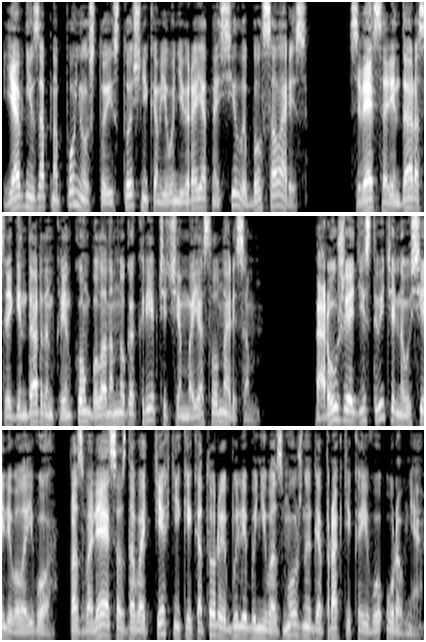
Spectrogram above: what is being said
я внезапно понял, что источником его невероятной силы был Саларис. Связь Сарендара с легендарным клинком была намного крепче, чем моя с Лунарисом. Оружие действительно усиливало его, позволяя создавать техники, которые были бы невозможны для практика его уровня.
